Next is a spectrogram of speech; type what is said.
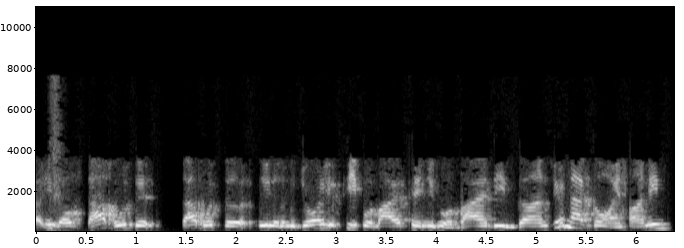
uh, you know, stop with it. Stop with the, you know, the majority of people, in my opinion, who are buying these guns. You're not going hunting.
